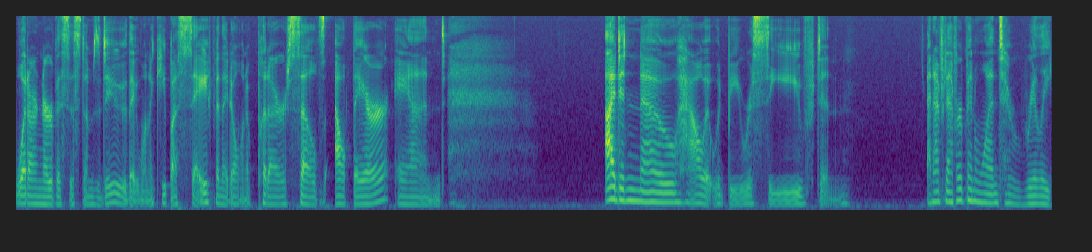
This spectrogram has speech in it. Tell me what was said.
what our nervous systems do. They want to keep us safe and they don't want to put ourselves out there. And I didn't know how it would be received and and I've never been one to really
